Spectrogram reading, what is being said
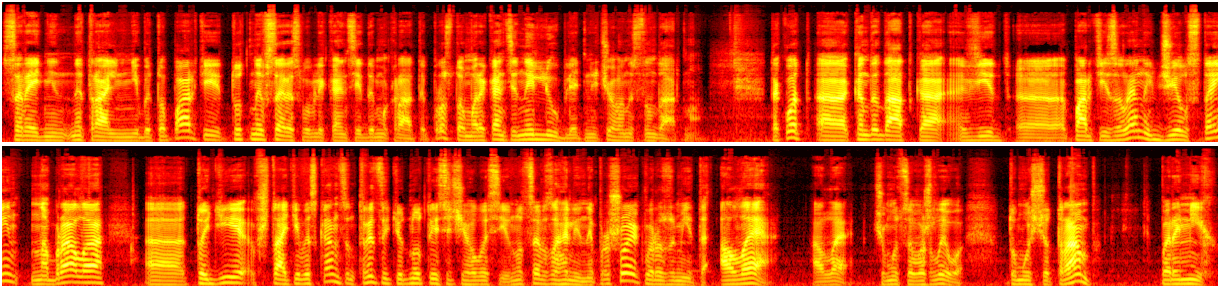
середні нейтральні, нібито партії. Тут не все республіканці і демократи. Просто американці не люблять нічого нестандартного. Так от, е, кандидатка від е, партії зелених Джил Стейн набрала е, тоді в штаті Висконсин 31 тисячі голосів. Ну це взагалі не про що, як ви розумієте. Але, але чому це важливо? Тому що Трамп переміг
